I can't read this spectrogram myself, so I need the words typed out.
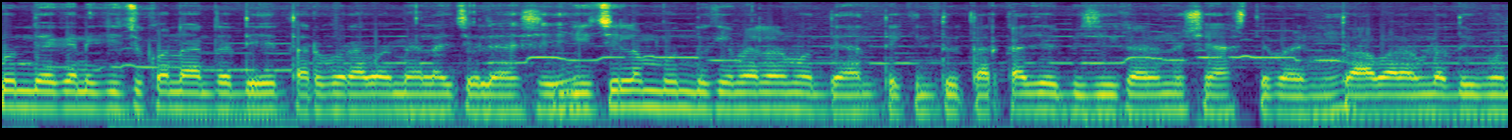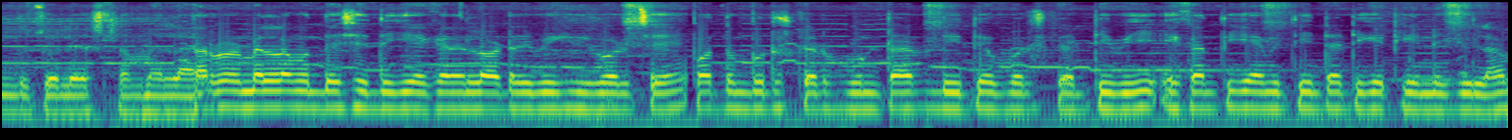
বন্ধু এখানে কিছুক্ষণ আড্ডা দিয়ে তারপর আবার মেলায় চলে আসি। গিয়েছিলাম বন্ধুকে মেলার মধ্যে আনতে, কিন্তু তার কাজের বিজির কারণে সে আসতে পারেনি। তো আবার আমরা দুই বন্ধু চলে আসলাম মেলায়। তারপর মেলার মধ্যে এসে দিকে এখানে লটারি বিক্রি করছে। প্রথম পুরস্কার, ফোনটার দ্বিতীয় পুরস্কার, টিভি। এখান থেকে আমি তিনটা টিকিট কিনেছিলাম।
